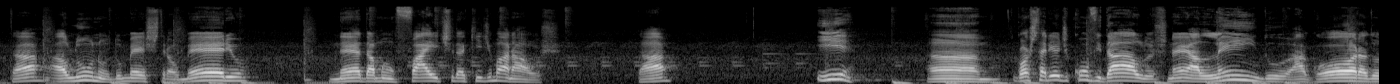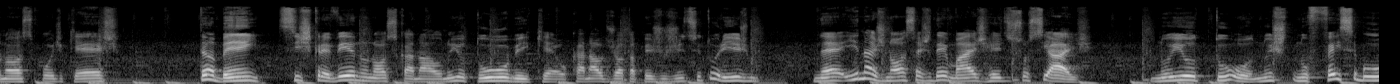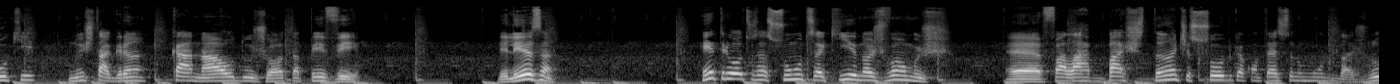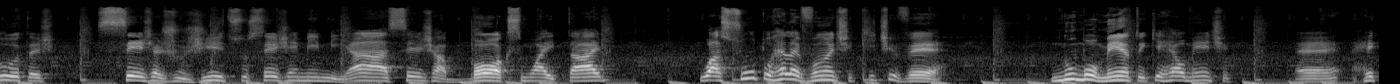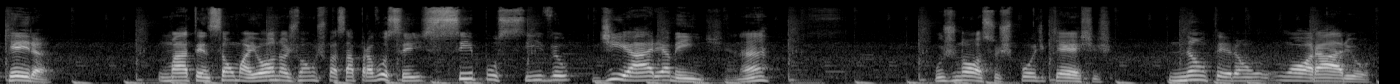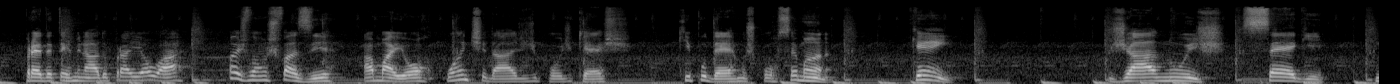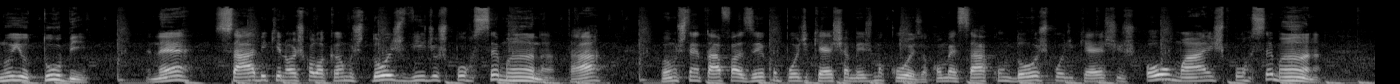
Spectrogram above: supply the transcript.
tá? Aluno do mestre Almério, né, da Manfight daqui de Manaus, tá? E gostaria de convidá-los, né, além do agora do nosso podcast, também se inscrever no nosso canal no YouTube, que é o canal do JP Jiu-Jitsu e Turismo, né? E nas nossas demais redes sociais, no YouTube, no, no Facebook, no Instagram, canal do JPV. Beleza? Entre outros assuntos aqui, nós vamos é, falar bastante sobre o que acontece no mundo das lutas, seja jiu-jitsu, seja MMA, seja boxe, muay thai. O assunto relevante que tiver no momento e que realmente é, requeira uma atenção maior, nós vamos passar para vocês, se possível, diariamente, né? Os nossos podcasts não terão um horário pré-determinado para ir ao ar, nós vamos fazer a maior quantidade de podcasts que pudermos por semana. Quem já nos segue no YouTube, né, sabe que nós colocamos dois vídeos por semana, tá? Vamos tentar fazer com podcast a mesma coisa, começar com dois podcasts ou mais por semana.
